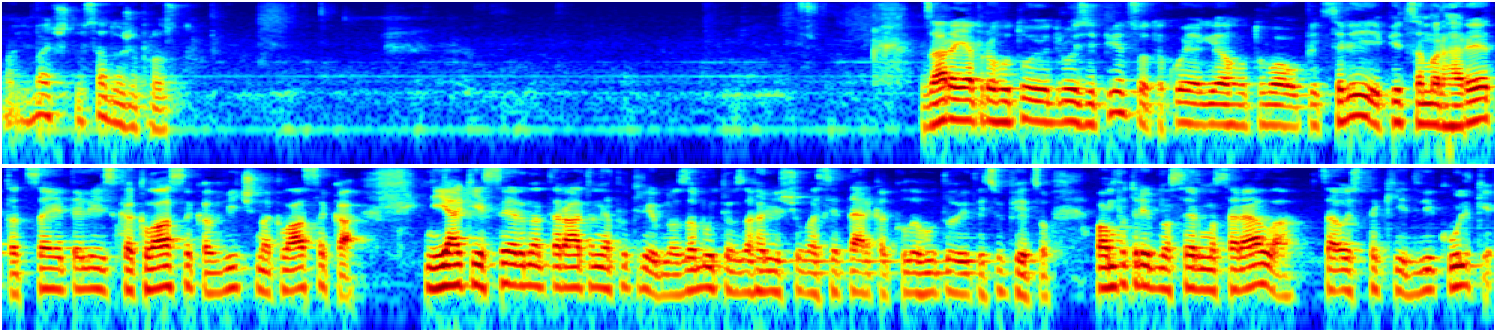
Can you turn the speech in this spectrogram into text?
Ось, бачите, все дуже просто. Зараз я приготую, друзі, піцу, таку, як я готував у піцерії. Піца Маргарита це італійська класика, вічна класика. Ніякий сир натирати не потрібно. Забудьте взагалі, що у вас є терка, коли готуєте цю піцу. Вам потрібно сир моцарелла. Це ось такі дві кульки.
